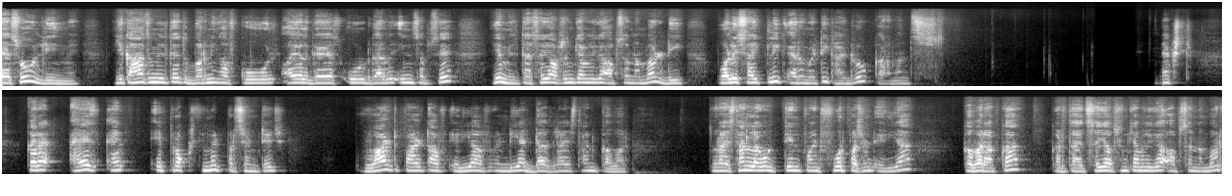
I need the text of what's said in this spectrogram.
गैसोलीन में ये कहाँ से मिलते हैं तो burning of coal oil gas ऊट गार्बेज इन सबसे ये मिलता है सही ऑप्शन क्या मिलेगा option number D polycyclic aromatic hydrocarbon next कर as an approximate percentage what part of area of India does Rajasthan cover तो राजस्थान लगभग तीन point four percent area cover आपका करता है सही ऑप्शन क्या मिल गया option number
